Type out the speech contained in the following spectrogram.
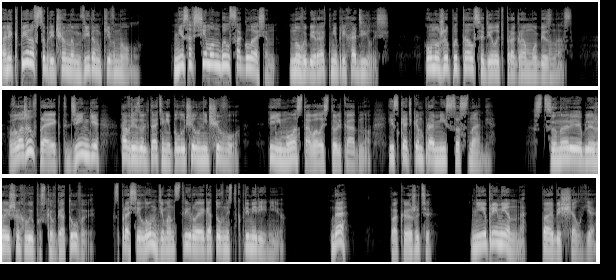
Олег Перов с обреченным видом кивнул. Не совсем он был согласен, но выбирать не приходилось. Он уже пытался делать программу без нас. Вложил в проект деньги, а в результате не получил ничего, и ему оставалось только одно — искать компромисса с нами. «Сценарии ближайших выпусков готовы?» — спросил он, демонстрируя готовность к примирению. «Да». «Покажете?» «Непременно», — пообещал я.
